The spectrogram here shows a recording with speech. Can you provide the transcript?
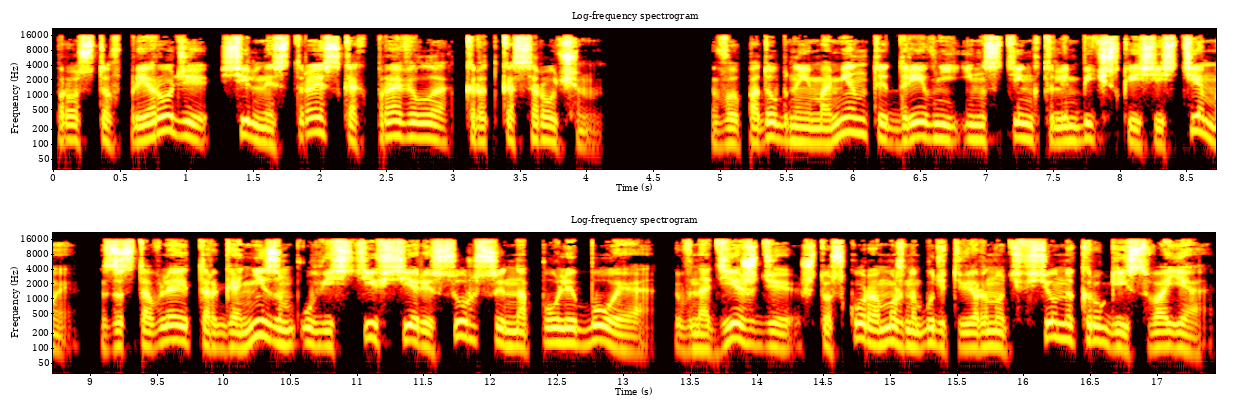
Просто в природе сильный стресс, как правило, краткосрочен. В подобные моменты древний инстинкт лимбической системы заставляет организм увести все ресурсы на поле боя, в надежде, что скоро можно будет вернуть все на круги своя.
